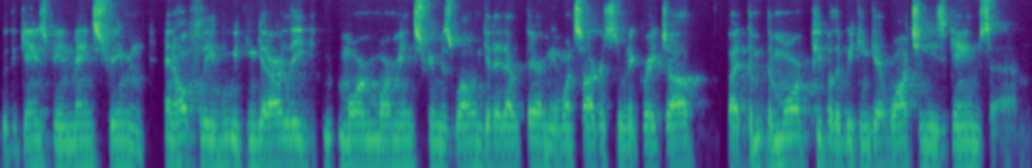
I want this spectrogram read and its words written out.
with, the games being mainstream and, and hopefully we can get our league more and more mainstream as well and get it out there. I mean, OneSoccer's doing a great job, but the, the more people that we can get watching these games, um,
